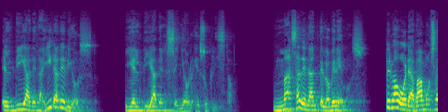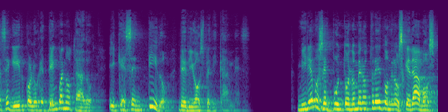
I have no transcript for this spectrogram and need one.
el día de la ira de Dios y el día del Señor Jesucristo. Más adelante lo veremos, pero ahora vamos a seguir con lo que tengo anotado y qué sentido de Dios predicarles. Miremos el punto número tres donde nos quedamos.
